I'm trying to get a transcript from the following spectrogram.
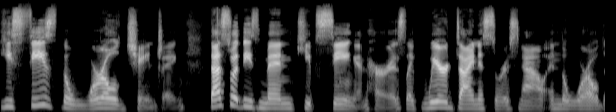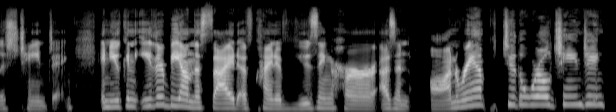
he sees the world changing. That's what these men keep seeing in her is like we're dinosaurs now and the world is changing. And you can either be on the side of kind of using her as an on-ramp to the world changing,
